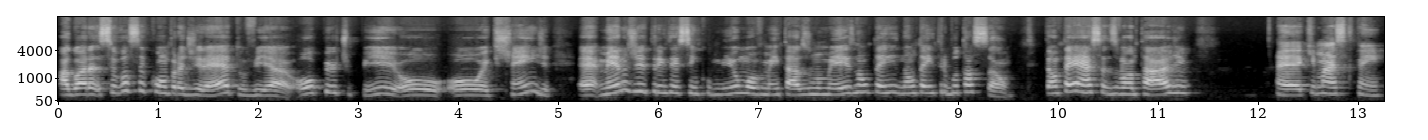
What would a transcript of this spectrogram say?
Agora, se você compra direto via ou peer-to-peer -peer, ou, ou exchange, é, menos de 35 mil movimentados no mês não tem, não tem tributação. Então tem essa desvantagem. É, que mais que tem?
